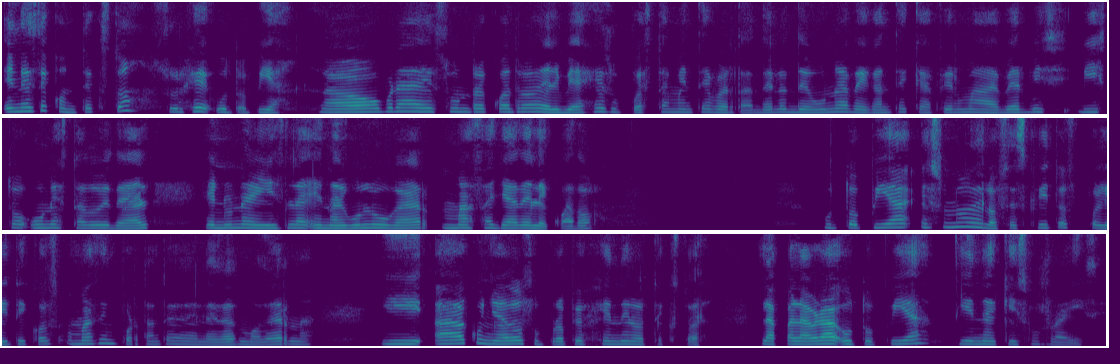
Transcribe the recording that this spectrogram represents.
En ese contexto surge Utopía. La obra es un recuadro del viaje supuestamente verdadero de un navegante que afirma haber visto un estado ideal en una isla en algún lugar más allá del Ecuador. Utopía es uno de los escritos políticos más importantes de la Edad Moderna y ha acuñado su propio género textual. La palabra utopía tiene aquí sus raíces.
